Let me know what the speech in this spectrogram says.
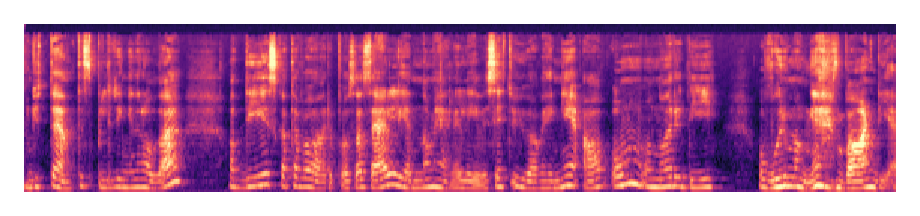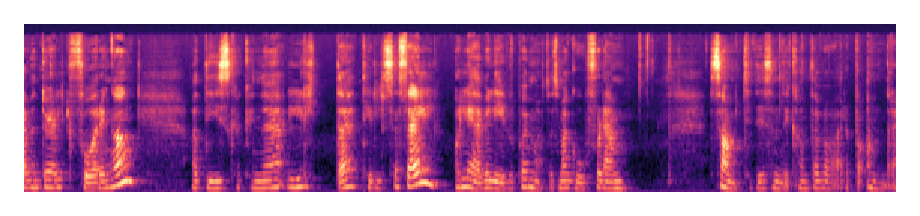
gutt og jente, spiller ingen rolle, at de skal ta vare på seg selv gjennom hele livet sitt, uavhengig av om og når de og hvor mange barn de eventuelt får en gang. At de skal kunne lytte til seg selv og leve livet på en måte som er god for dem. Samtidig som de kan ta vare på andre.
